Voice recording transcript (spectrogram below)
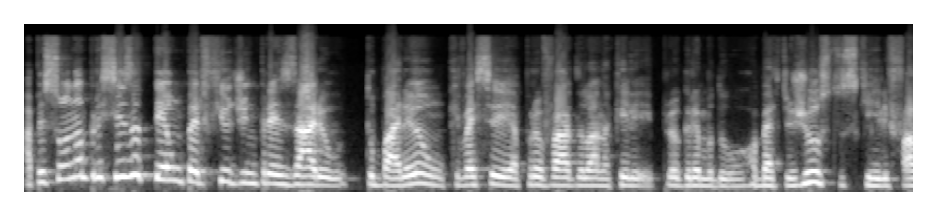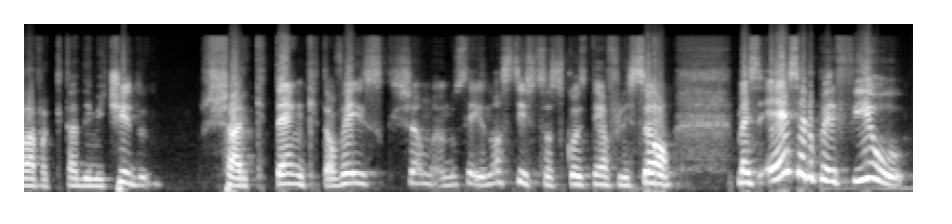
a pessoa não precisa ter um perfil de empresário tubarão, que vai ser aprovado lá naquele programa do Roberto Justus, que ele falava que está demitido. Shark Tank, talvez, que chama, não sei, eu não assisto essas coisas, tem aflição, mas esse era o perfil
